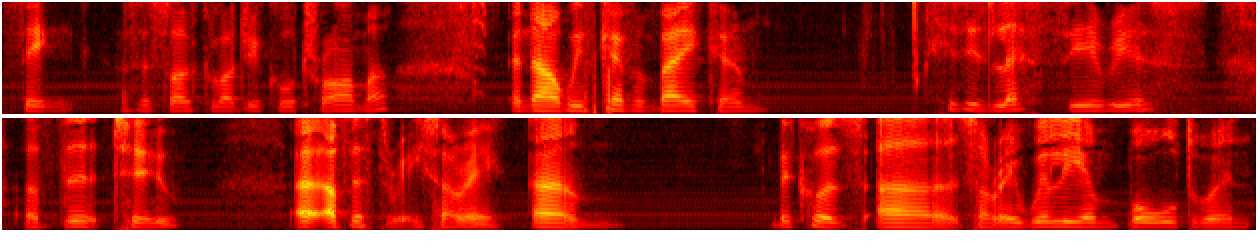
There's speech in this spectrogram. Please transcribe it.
thing, that's a psychological trauma. And now with Kevin Bacon, his is less serious of the two, uh, of the three, sorry. Um, because uh, sorry, William Baldwin,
